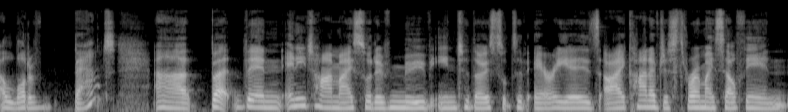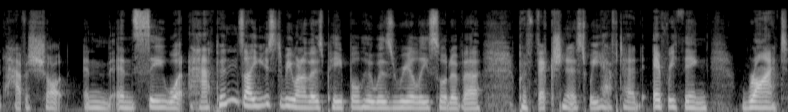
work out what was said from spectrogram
a lot of about. Uh, but then anytime I sort of move into those sorts of areas, I kind of just throw myself in, have a shot, and and see what happens. I used to be one of those people who was really sort of a perfectionist. We have to have everything right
